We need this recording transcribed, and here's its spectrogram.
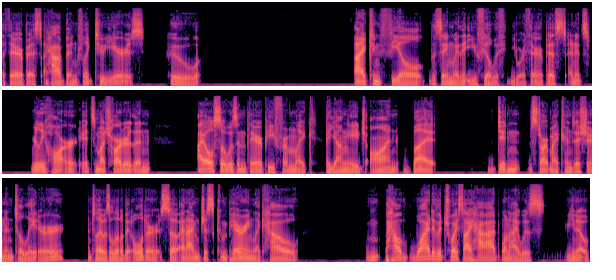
a therapist. I have been for like two years who I can feel the same way that you feel with your therapist. And it's really hard. It's much harder than I also was in therapy from like a young age on, but didn't start my transition until later, until I was a little bit older. So, and I'm just comparing like how how wide of a choice I had when I was, you know,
